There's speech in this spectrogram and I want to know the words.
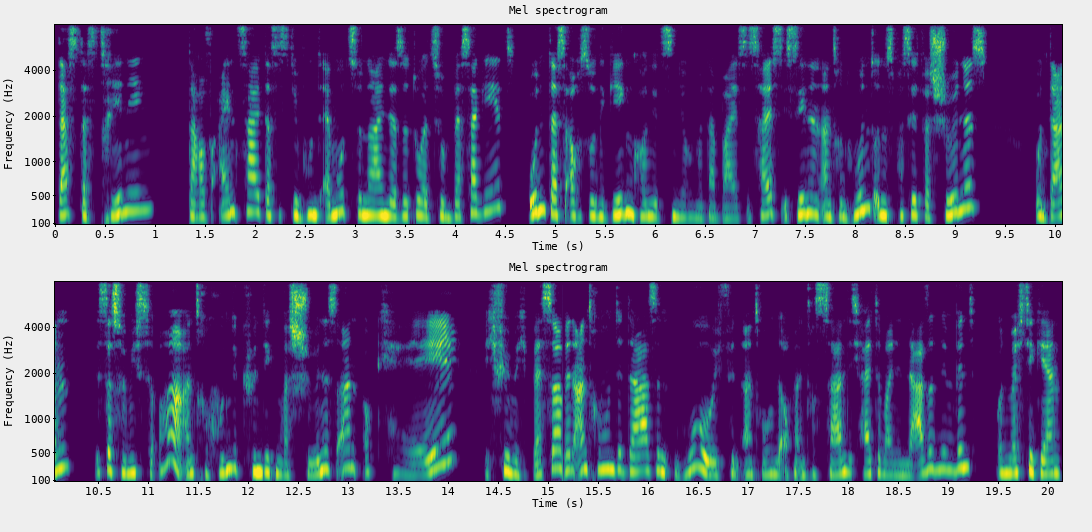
dass das Training darauf einzahlt, dass es dem Hund emotional in der Situation besser geht und dass auch so eine Gegenkonditionierung mit dabei ist. Das heißt, ich sehe einen anderen Hund und es passiert was Schönes und dann ist das für mich so, oh, andere Hunde kündigen was Schönes an. Okay, ich fühle mich besser, wenn andere Hunde da sind. Oh, ich finde andere Hunde auch mal interessant. Ich halte meine Nase in den Wind und möchte gern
